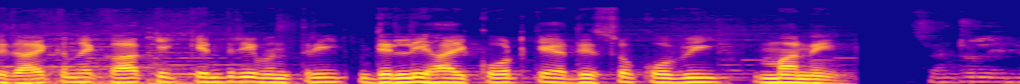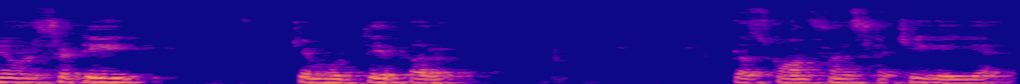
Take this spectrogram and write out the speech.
विधायक ने कहा कि केंद्रीय मंत्री दिल्ली हाई कोर्ट के आदेशों को भी माने। सेंट्रल यूनिवर्सिटी के मुद्दे पर प्रेस कॉन्फ्रेंस रखी गई है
